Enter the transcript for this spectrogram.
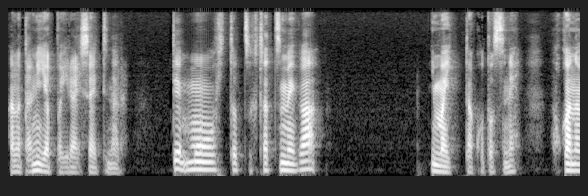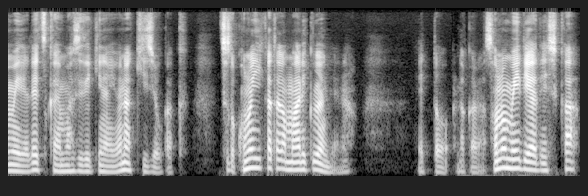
あなたにやっぱ依頼したいってなる。で、もう一つ、二つ目が、今言ったことですね。他のメディアで使い回しできないような記事を書く。ちょっとこの言い方が回りくどいんだよな。えっと、だからそのメディアでしか、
